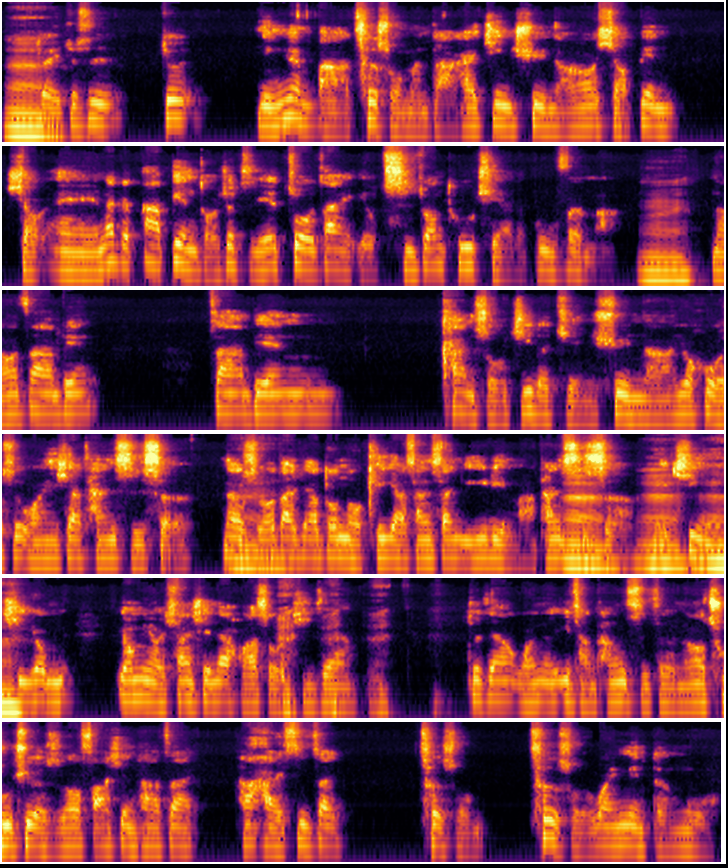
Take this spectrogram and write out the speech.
嗯，对，就是就宁愿把厕所门打开进去，然后小便小，哎，那个大便斗就直接坐在有瓷砖凸起来的部分嘛，嗯，然后在那边，在那边。看手机的简讯啊，又或者是玩一下贪食蛇。那个时候大家都 Nokia 三三一零嘛，贪食蛇，没气没气，又又没有像现在滑手机这样，就这样玩了一场贪食蛇。然后出去的时候发现他在，他还是在厕所厕所的外面等我，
